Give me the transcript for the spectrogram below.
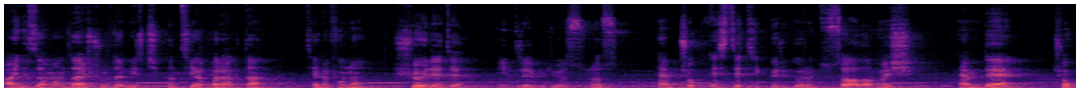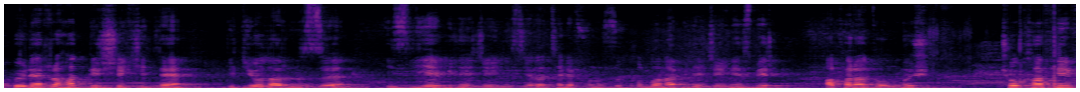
Aynı zamanda şurada bir çıkıntı yaparaktan telefonu şöyle de indirebiliyorsunuz. Hem çok estetik bir görüntü sağlamış hem de çok böyle rahat bir şekilde videolarınızı izleyebileceğiniz ya da telefonunuzu kullanabileceğiniz bir aparat olmuş. Çok hafif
